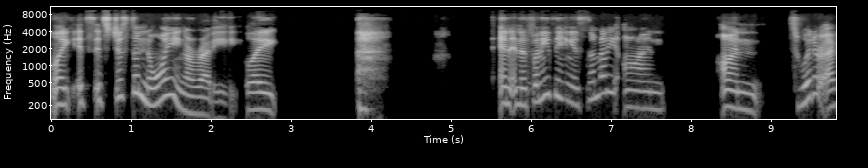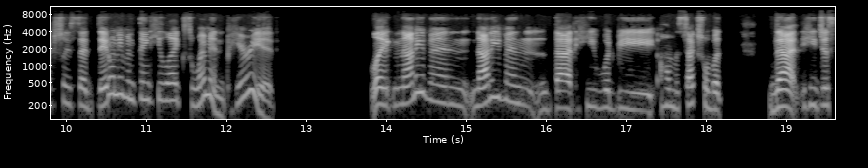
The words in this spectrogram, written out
Like, it's it's just annoying already. Like, and and the funny thing is somebody on on Twitter actually said they don't even think he likes women, period. Like not even not even that he would be homosexual, but that he just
